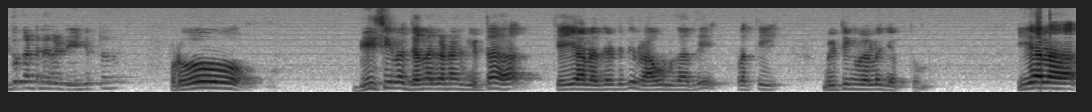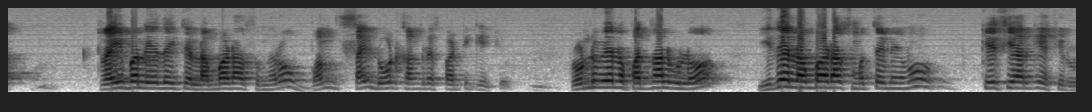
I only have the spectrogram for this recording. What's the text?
ఎందుకు అంటలేరు అంటే ఏం చెప్తారు? ఇప్పుడు బీసీల జనగణ గీత చేయాలనేది రాహుల్ గాంధీ ప్రతి మీటింగ్లలో చెప్తుంది ఇవాళ ట్రైబల్ ఏదైతే లంబాడాస్ ఉన్నారో వన్ సైడ్ ఓట్ కాంగ్రెస్ పార్టీకి ఇచ్చారు రెండు వేల పద్నాలుగులో ఇదే లంబాడాస్ మొత్తం మేము కేసీఆర్కి వేసారు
